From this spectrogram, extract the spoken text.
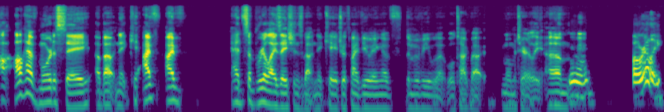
I- I'll have more to say about Nick. Cage. I've I've had some realizations about Nick Cage with my viewing of the movie that we'll talk about momentarily. Um, Mhm. Oh, really?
